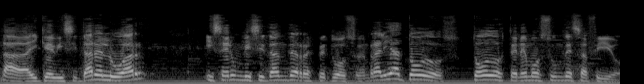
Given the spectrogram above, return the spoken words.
nada, hay que visitar el lugar y ser un visitante respetuoso. En realidad todos, todos tenemos un desafío,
